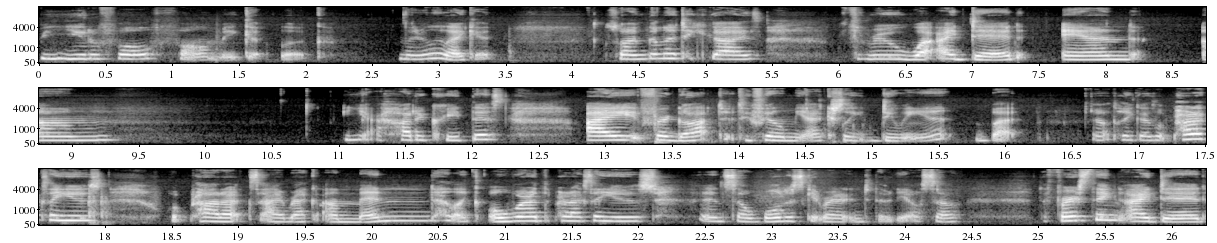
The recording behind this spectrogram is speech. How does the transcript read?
beautiful fall makeup look. I really like it. So I'm gonna take you guys through what I did and, um, yeah, how to create this. I forgot to film me actually doing it, but I'll tell you guys what products I used, what products I recommend, like over the products I used, and so we'll just get right into the video. So the first thing I did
